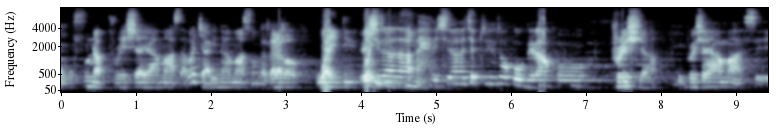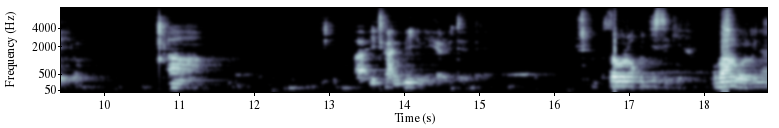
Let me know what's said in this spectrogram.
okufuna pressure y'amaaso abakyalina amaaso nga galaba wide ekirala ekirala kye tuyinza okwogerako pressure pressure y'amaaso eyo ah, ah, it can be inherited. Osobola okugisikira. Kubanga olina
